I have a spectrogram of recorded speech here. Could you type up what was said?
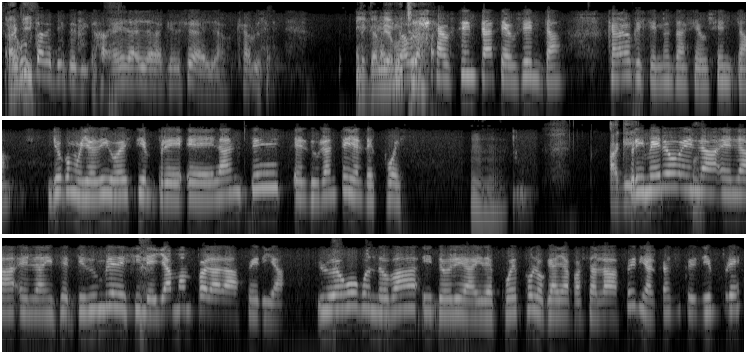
Pregúntale que te diga, ella, ella, que sea ella, que hable. ¿Le cambia mucho? Se ausenta, se ausenta. Claro que se nota, se ausenta. Yo, como yo digo, es siempre el antes, el durante y el después. Aquí. Primero en la, en, la, en la incertidumbre de si le llaman para la feria. Luego cuando va y torea. Y después por lo que haya pasado en la feria. El caso es que siempre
